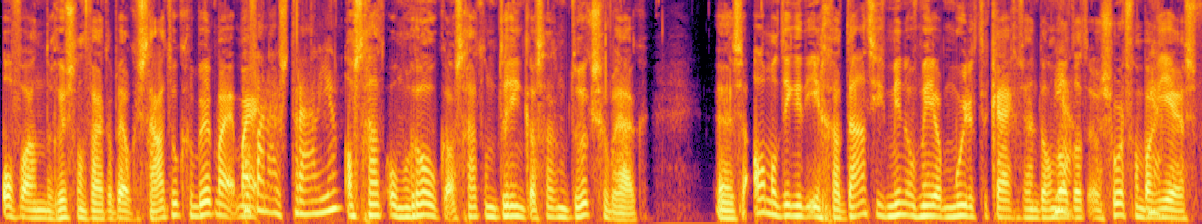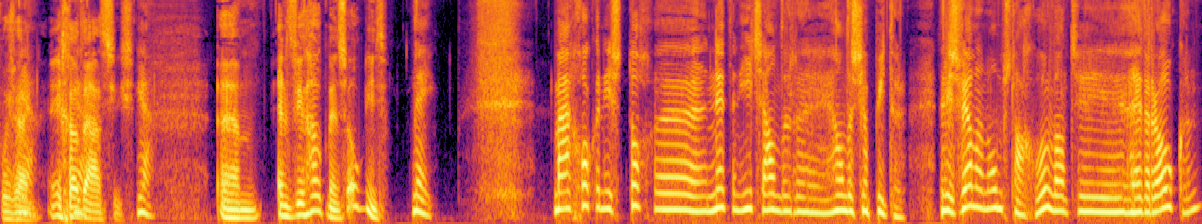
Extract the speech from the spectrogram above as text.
Of aan Rusland, waar het op elke straathoek gebeurt. Maar, maar of aan Australië. als het gaat om roken, als het gaat om drinken, als het gaat om drugsgebruik... eh zijn allemaal dingen die in gradaties min of meer moeilijk te krijgen zijn... dan wel dat er een soort van barrières voor zijn. Ja. In gradaties. Ja. Ehm, en het weerhoudt mensen ook niet. Nee. Maar gokken is toch eh, net een iets ander, eh, ander chapiter. Er is wel een omslag hoor, want het roken...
